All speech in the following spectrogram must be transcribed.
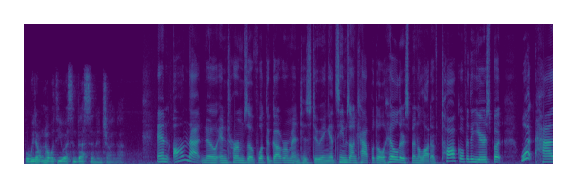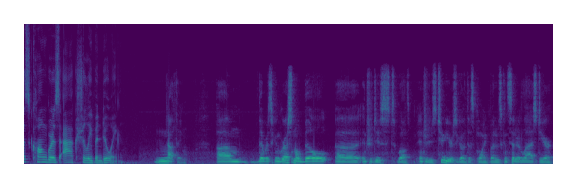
but we don't know what the U.S. invests in in China. And on that note, in terms of what the government is doing, it seems on Capitol Hill there's been a lot of talk over the years, but what has Congress actually been doing? Nothing. Um, there was a congressional bill uh, introduced, well, introduced two years ago at this point, but it was considered last year,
